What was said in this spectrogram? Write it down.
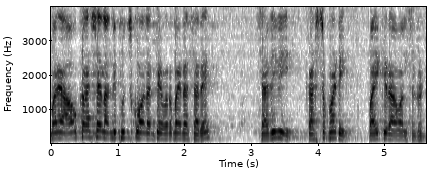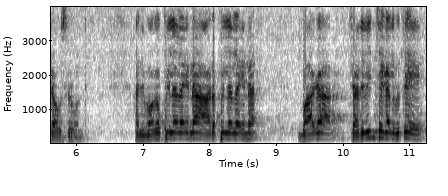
మరి ఆ అవకాశాలు అందిపుచ్చుకోవాలంటే ఎవరమైనా సరే చదివి కష్టపడి పైకి రావాల్సినటువంటి అవసరం ఉంది. అది మగపిల్లలైనా ఆడపిల్లలైనా బాగా చదివించగలిగితే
